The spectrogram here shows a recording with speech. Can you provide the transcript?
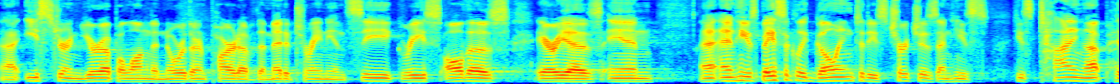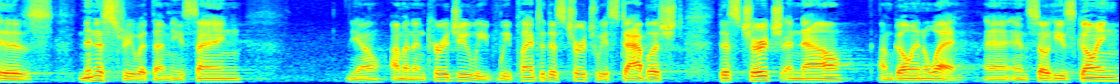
uh, Eastern Europe along the northern part of the Mediterranean Sea, Greece, all those areas. And, and he's basically going to these churches and he's, he's tying up his ministry with them. He's saying, you know, I'm going to encourage you. We, we planted this church, we established this church, and now I'm going away. And, and so he's going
